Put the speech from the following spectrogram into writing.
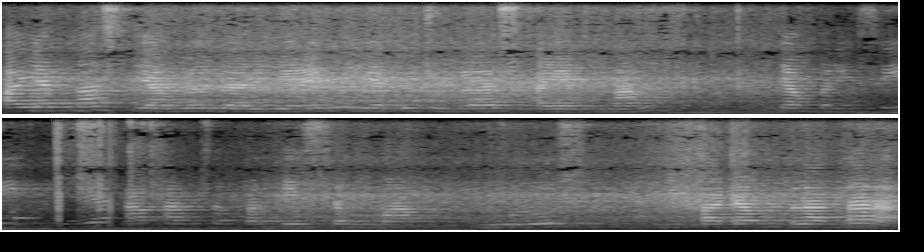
Ayat Nas diambil dari Yeremia 17 ayat 6 yang berisi, Ia akan seperti semak bulus di padang belantara.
